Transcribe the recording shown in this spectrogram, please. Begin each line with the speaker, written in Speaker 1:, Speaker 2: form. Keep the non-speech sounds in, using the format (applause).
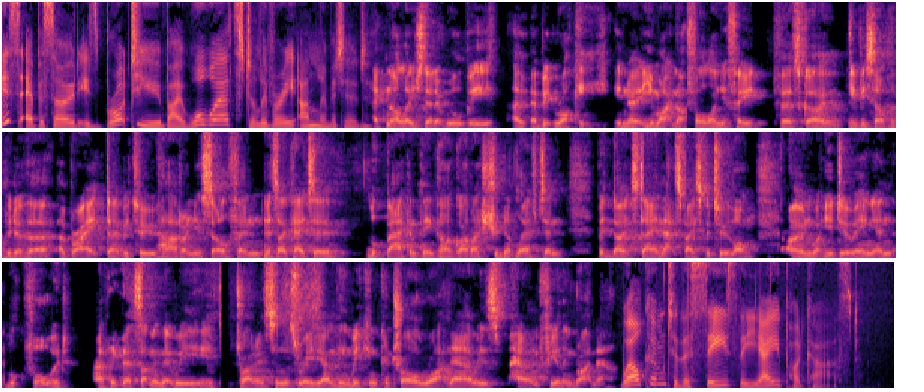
Speaker 1: This episode is brought to you by Woolworths Delivery Unlimited.
Speaker 2: Acknowledge that it will be a, a, bit rocky. You know, you might not fall on your feet first go. Give yourself a bit of a, a break. Don't be too hard on yourself. And it's okay to look back and think, oh God, I shouldn't have left. And but don't stay in that space for too long. Own what you're doing and look forward. I think that's something that we try to instill as Reed. The only thing we can control right now is how I'm feeling right now.
Speaker 1: Welcome to the Seize the Yay podcast.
